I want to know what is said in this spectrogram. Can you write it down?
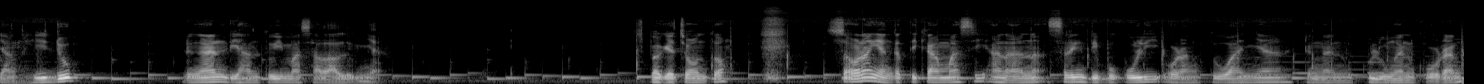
yang hidup dengan dihantui masa lalunya. Sebagai contoh, seorang yang ketika masih anak-anak sering dipukuli orang tuanya dengan gulungan koran.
